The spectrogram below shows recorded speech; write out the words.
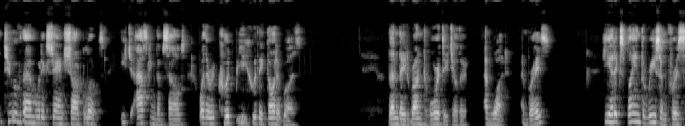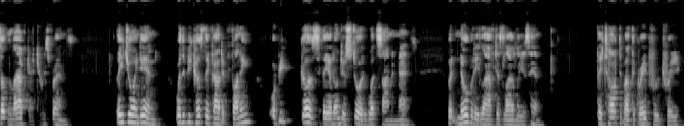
The two of them would exchange shocked looks, each asking themselves whether it could be who they thought it was. Then they'd run towards each other, and what? Embrace? He had explained the reason for his sudden laughter to his friends. They joined in, whether because they found it funny or because they had understood what Simon meant. but nobody laughed as loudly as him. They talked about the grapefruit tree,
